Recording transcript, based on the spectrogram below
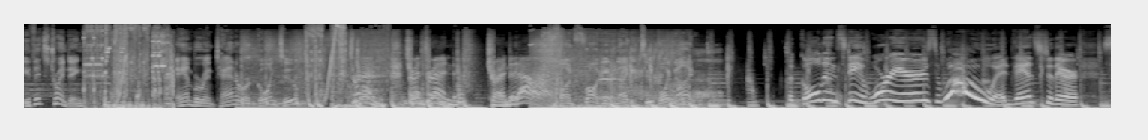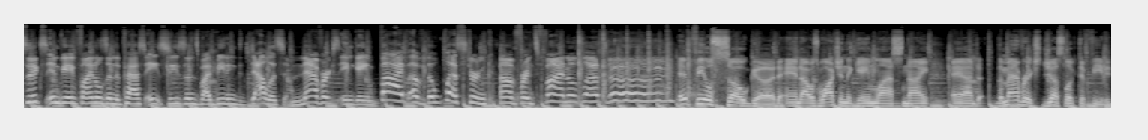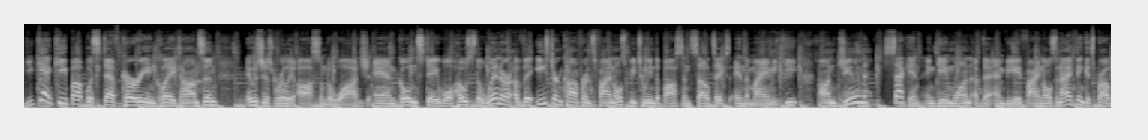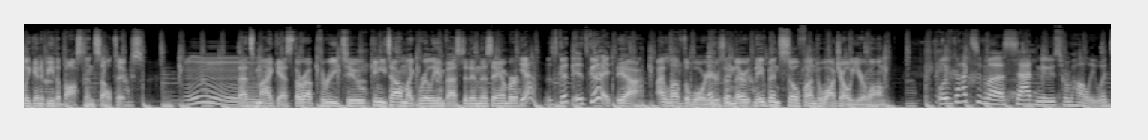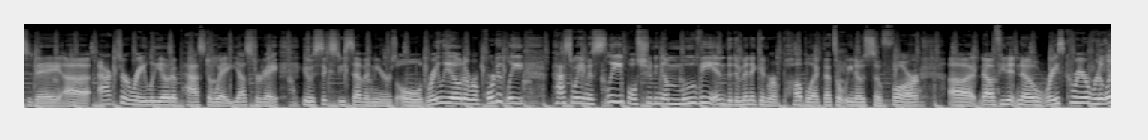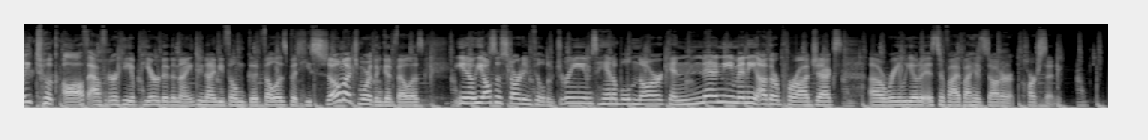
If it's trending, Amber and Tanner are going to Trend, trend, trend, trend it out. on Froggy 92.9. The Golden State Warriors, woo, advanced to their six NBA finals in the past eight seasons by beating the Dallas Mavericks in game five of the Western Conference Finals last night. It feels so good. And I was watching the game last night, and the Mavericks just looked defeated. You can't keep up with Steph Curry and Klay Thompson. It was just really awesome to watch. And Golden State will host the winner of the Eastern Conference Finals between the Boston Celtics and the Miami Heat on June 2nd in game one of the NBA Finals. And I think it's probably going to be the Boston Celtics. Hmm. That's my guess. They're up 3 2. Can you tell I'm like really invested in this, Amber? Yeah, it's good. It's good. Yeah, I love the Warriors, and they're they've been so fun to watch all year long. Well, we've got some uh, sad news from Hollywood today. Uh, actor Ray Liotta passed away yesterday. He was 67 years old. Ray Liotta reportedly passed away in his sleep while shooting a movie in the Dominican Republic. That's what we know so far. Uh, now, if you didn't know, Ray's career really took off after he appeared in the 1990 film Goodfellas, but he's so much more than Goodfellas. You know, he also starred in Field of Dreams, Hannibal, Narc, and many, many other projects. Uh, Ray Liotta is survived by his daughter, Carson.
